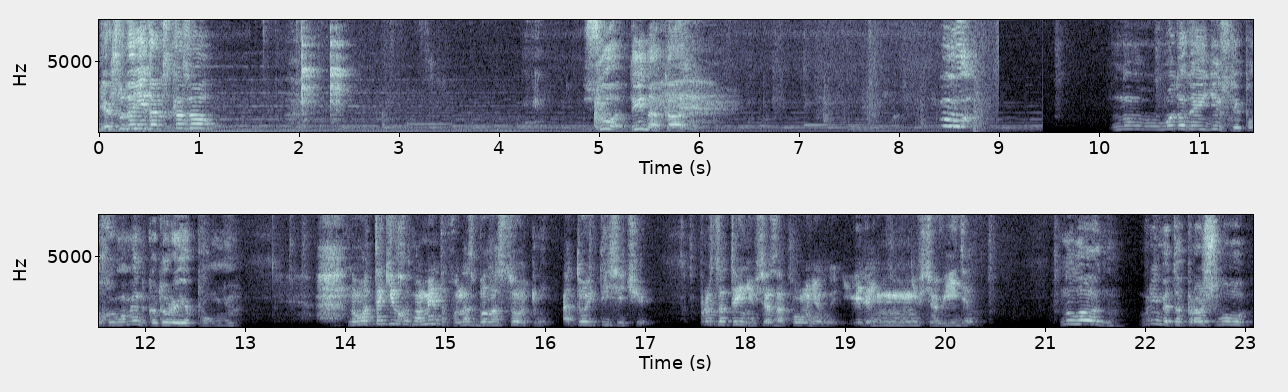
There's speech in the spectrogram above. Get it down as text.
Я что-то не так сказал? Все, ты наказан. Вот это единственный плохой момент, который я помню. Ну вот таких вот моментов у нас было сотни, а то и тысячи. Просто ты не все запомнил или не все видел. Ну ладно, время-то прошло.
